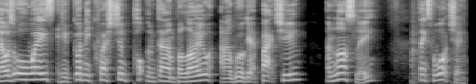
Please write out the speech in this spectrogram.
Now, as always, if you've got any questions, pop them down below and I will get back to you. And lastly, thanks for watching.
